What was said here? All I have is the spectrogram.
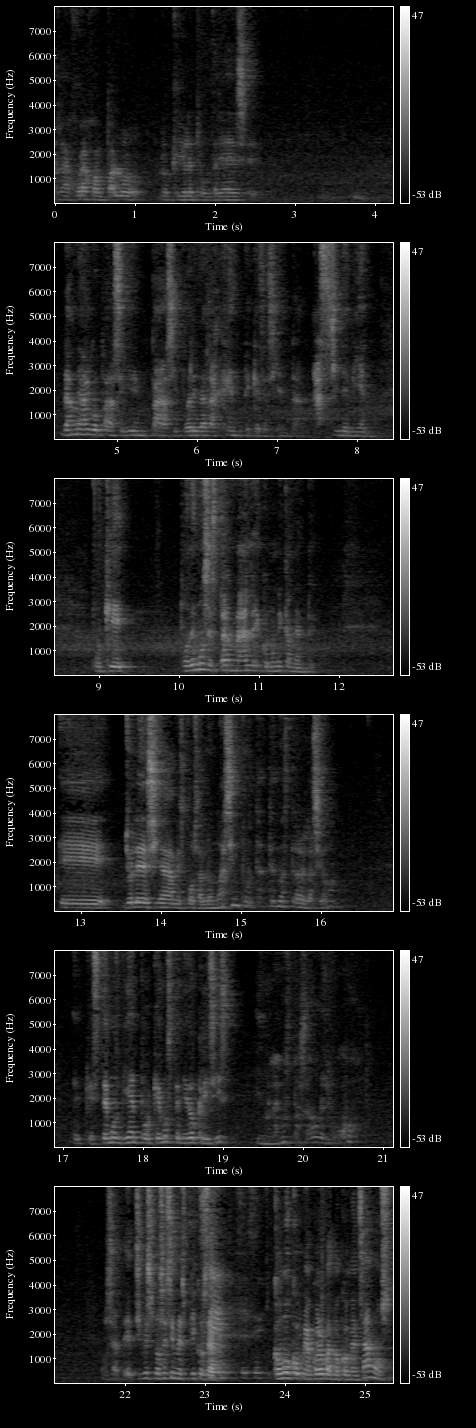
a lo mejor a Juan Pablo lo que yo le preguntaría es, eh, dame algo para seguir en paz y poder ayudar a la gente que se sienta así de bien. Porque podemos estar mal económicamente. Eh, yo le decía a mi esposa, lo más importante es nuestra relación. Eh, que estemos bien, porque hemos tenido crisis y nos la hemos pasado de lujo. O sea, eh, ¿sí me- no sé si me explico. O sea, sí, sí, sí. ¿cómo me acuerdo cuando comenzamos?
